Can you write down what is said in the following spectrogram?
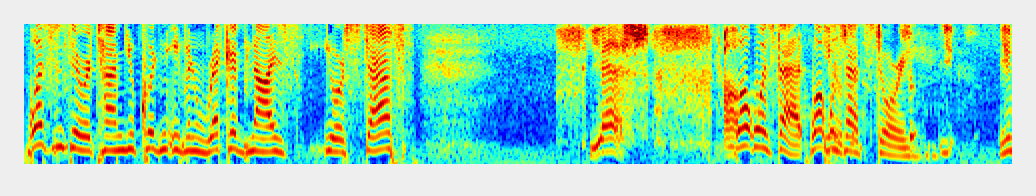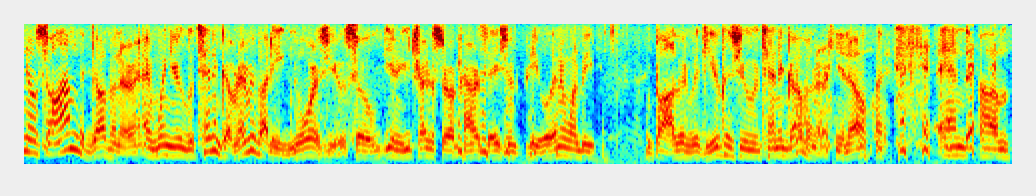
wasn't there a time you couldn't even recognize your staff? Yes. Uh, what was that? What was know, that story? So, you know, so I'm the governor, and when you're lieutenant governor, everybody ignores you. So, you know, you try to start a conversation with people. They don't want to be bothered with you because you're lieutenant governor, you know? and um,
